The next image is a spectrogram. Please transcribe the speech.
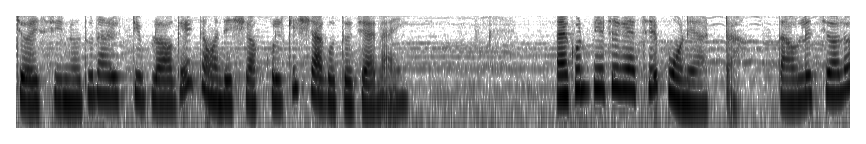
জয়শ্রী নতুন আর একটি ব্লগে তোমাদের সকলকে স্বাগত জানাই। এখন বেজে গেছে পৌনে আটটা। তাহলে চলো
